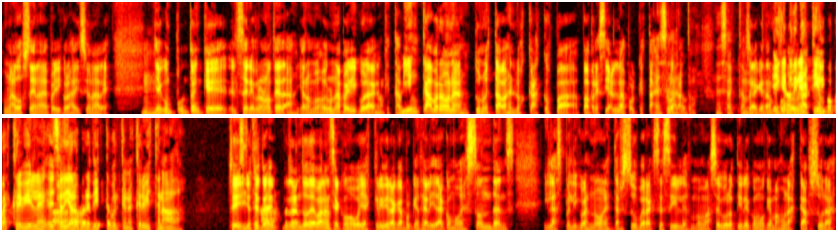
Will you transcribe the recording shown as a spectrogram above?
una docena de películas adicionales. Llega un punto en que el cerebro no te da. Y a lo mejor una película que está bien cabrona, tú no estabas en los cascos para apreciarla porque estás explotado. Exactamente. y que no tienes tiempo para escribirle. Ese día lo perdiste porque no escribiste nada. Sí, yo estoy tratando de balancear cómo voy a escribir acá, porque en realidad, como es Sundance y las películas no van a estar súper accesibles, más seguro tiene como que más unas cápsulas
